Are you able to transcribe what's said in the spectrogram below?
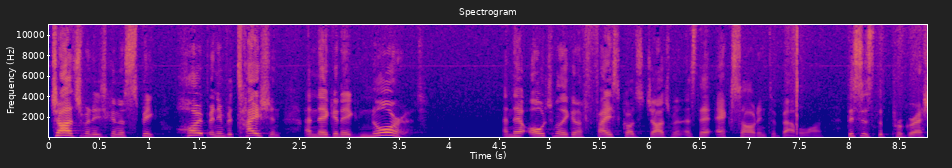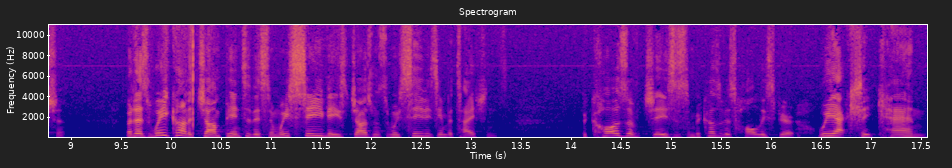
judgment, he's going to speak hope and invitation, and they're going to ignore it. And they're ultimately going to face God's judgment as they're exiled into Babylon. This is the progression. But as we kind of jump into this and we see these judgments and we see these invitations, because of Jesus and because of His Holy Spirit, we actually can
